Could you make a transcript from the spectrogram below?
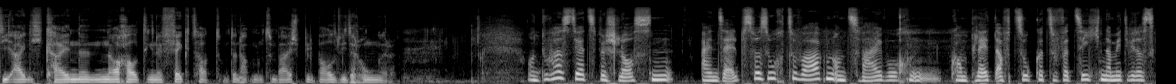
die eigentlich keinen nachhaltigen Effekt hat. Und dann hat man zum Beispiel bald wieder Hunger. Und du hast jetzt beschlossen, einen Selbstversuch zu wagen und zwei Wochen komplett auf Zucker zu verzichten, damit wir das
